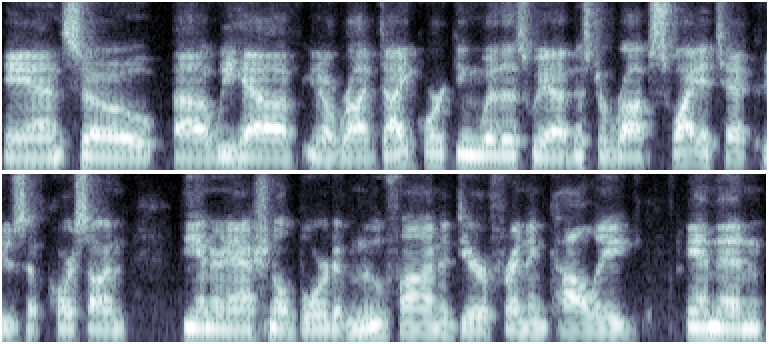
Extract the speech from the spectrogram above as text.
And so uh, we have, you know, Rod Dyke working with us. We have Mr. Rob Swiatek, who's of course on the International Board of MUFON, a dear friend and colleague. And then,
